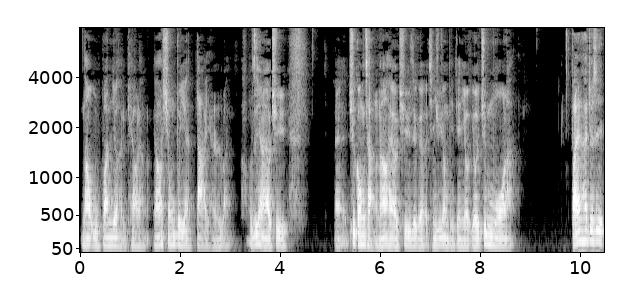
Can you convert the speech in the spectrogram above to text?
然后五官就很漂亮，然后胸部也很大也很软。我之前还有去。呃，去工厂，然后还有去这个情趣用品店，有有去摸啦，反正它就是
